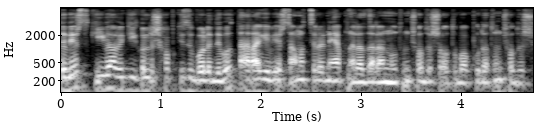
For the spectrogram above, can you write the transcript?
তো বিয়ার্স কীভাবে কী করলে সব কিছু বলে দেবো? তার আগে বিয়ার্স আমার চ্যানেলে আপনারা যারা নতুন সদস্য অথবা পুরাতন সদস্য,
